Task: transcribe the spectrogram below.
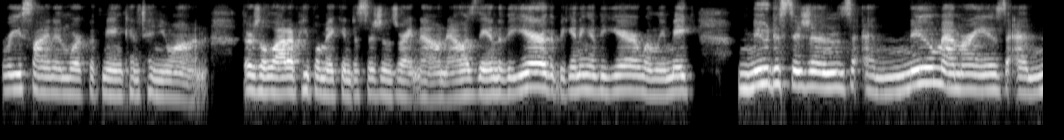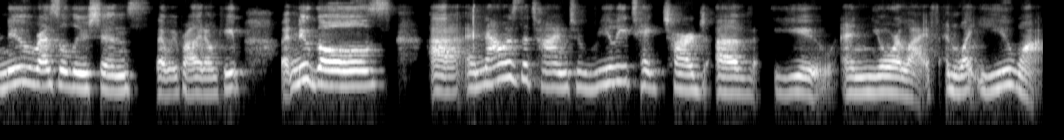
re-sign and work with me and continue on. There's a lot of people making decisions right now. Now is the end of the year, the beginning of the year, when we make new decisions and new memories and new resolutions that we probably don't keep, but new goals. Uh, and now is the time to really take charge of you and your life and what you want.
